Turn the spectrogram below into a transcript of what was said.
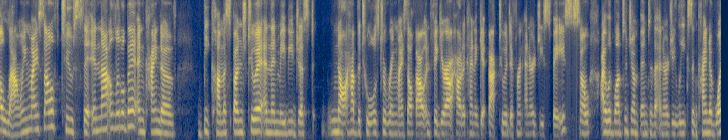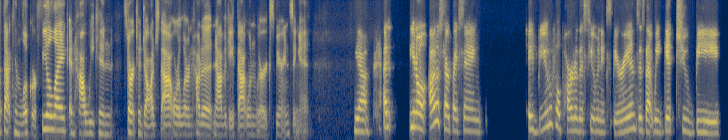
allowing myself to sit in that a little bit and kind of become a sponge to it and then maybe just not have the tools to wring myself out and figure out how to kind of get back to a different energy space. So I would love to jump into the energy leaks and kind of what that can look or feel like and how we can start to dodge that or learn how to navigate that when we're experiencing it. Yeah. And you know, I'll just start by saying a beautiful part of this human experience is that we get to be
